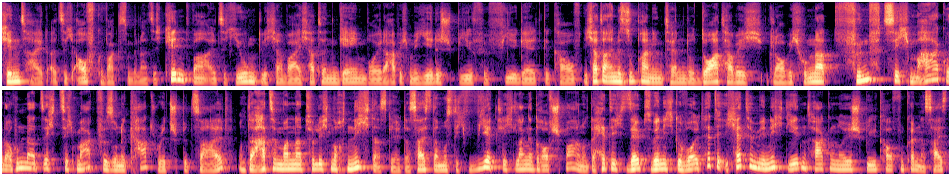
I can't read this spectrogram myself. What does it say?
Kindheit, als ich aufgewachsen bin, als ich Kind war, als ich Jugendlicher war. Ich hatte einen Gameboy, da habe ich mir jedes Spiel für viel Geld gekauft. Ich hatte eine Super Nintendo, dort habe ich, glaube ich, 150 Mark oder 160 Mark für so eine Cartridge bezahlt. Und da hatte man natürlich noch nicht das Geld. Das heißt, da musste ich wirklich lange drauf sparen. Und da hätte ich, selbst wenn ich gewollt hätte, ich hätte mir nicht jeden Tag ein neues Spiel kaufen können. Das heißt,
